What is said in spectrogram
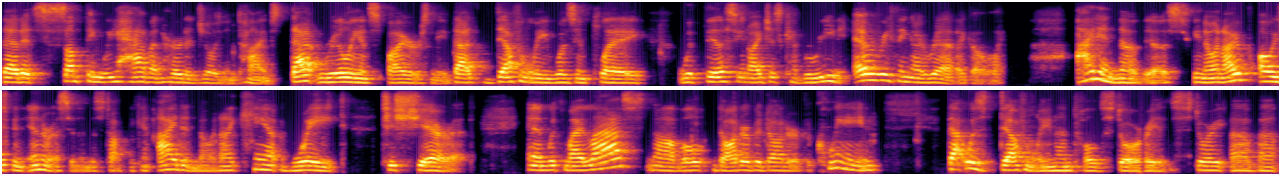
that it's something we haven't heard a jillion times. That really inspires me. That definitely was in play with this. You know i just kept reading everything i read. I go like I didn't know this, you know, and I've always been interested in this topic and I didn't know it. And I can't wait to share it. And with my last novel, Daughter of a Daughter of a Queen, that was definitely an untold story. It's a story of uh,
